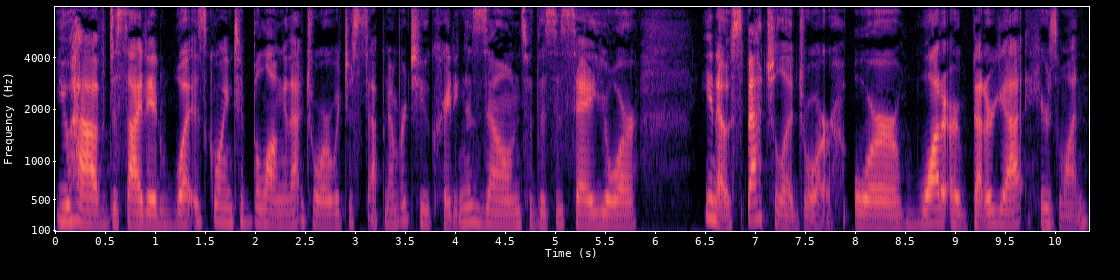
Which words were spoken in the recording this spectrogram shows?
You have decided what is going to belong in that drawer, which is step number two, creating a zone. So, this is, say, your, you know, spatula drawer or water, or better yet, here's one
